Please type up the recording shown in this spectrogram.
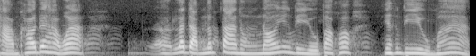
ถามเขาด้วยค่ะว่าระดับน้ำตาลของน้องยังดีอยู่ป่ะเพรายังดีอยู่มาก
